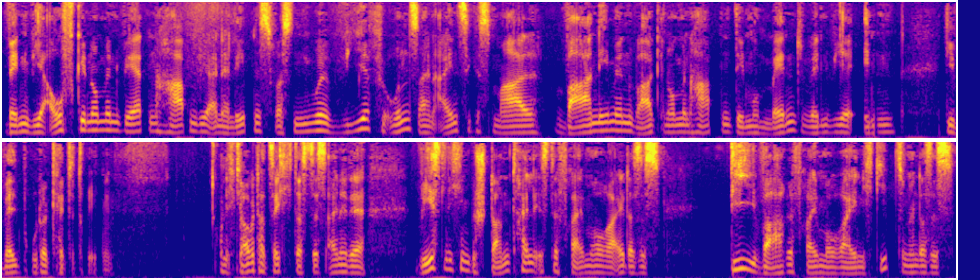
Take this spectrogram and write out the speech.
Wenn wir aufgenommen werden, haben wir ein Erlebnis, was nur wir für uns ein einziges Mal wahrnehmen, wahrgenommen haben, den Moment, wenn wir in die Weltbruderkette treten. Und ich glaube tatsächlich, dass das einer der wesentlichen Bestandteile ist der Freimaurerei, dass es die wahre Freimaurerei nicht gibt, sondern dass es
